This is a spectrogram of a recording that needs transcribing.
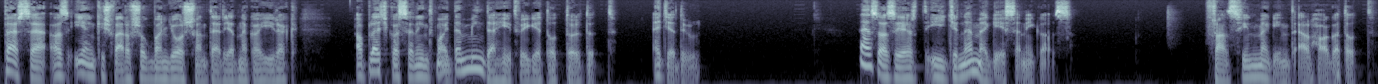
Persze, az ilyen kisvárosokban gyorsan terjednek a hírek. A plegyka szerint majdnem minden hétvégét ott töltött. Egyedül. Ez azért így nem egészen igaz. Francine megint elhallgatott.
